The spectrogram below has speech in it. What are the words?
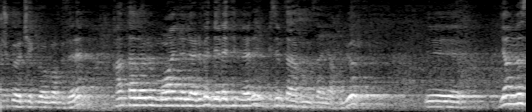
küçük ölçekli olmak üzere kantarların muayeneleri ve denetimleri bizim tarafımızdan yapılıyor. E, yalnız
